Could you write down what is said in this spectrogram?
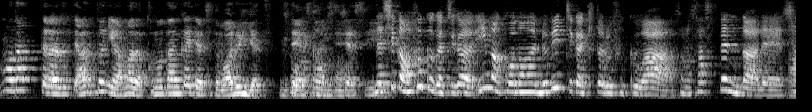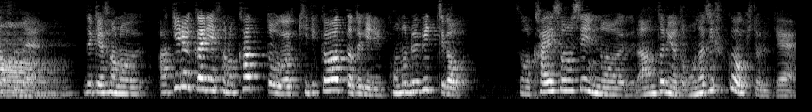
もだったらだってアントニオはまだこの段階ではちょっと悪いやつみたいな感じだし。でしかも服が違う。今このルビッチが着とる服はそのサスペンダーでシャツあでだけどその明らかにそのカットが切り替わった時にこのルビッチがその回想シーンのアントニオと同じ服を着とるけ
